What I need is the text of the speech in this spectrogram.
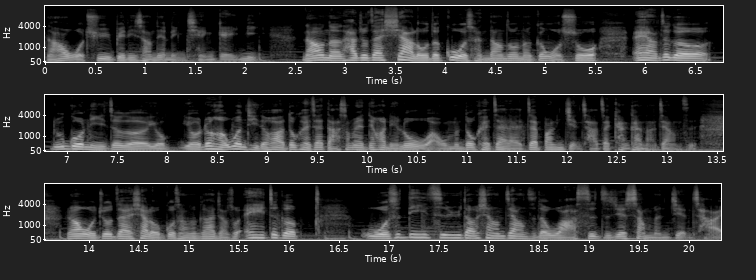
然后我去便利商店领钱给你。然后呢，他就在下楼的过程当中呢跟我说，哎呀，这个如果你这个有有任何问题的话，都可以再打上面的电话联络我啊，我们都可以再来再帮你检查再看看啊这样子。然后我就在下楼过程中跟他讲说，哎，这个我是第一次遇到像这样子的瓦斯直接上门检查，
